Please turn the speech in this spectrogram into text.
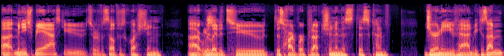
Uh, Maneesh, may I ask you sort of a selfish question? uh, related to this hardware production and this this kind of journey you've had because I'm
